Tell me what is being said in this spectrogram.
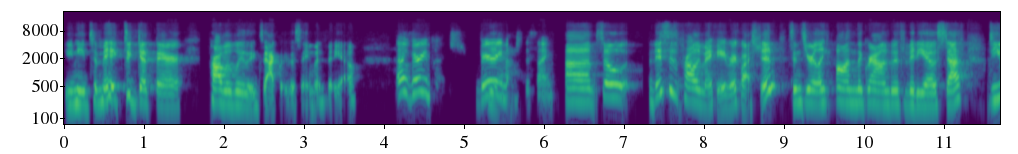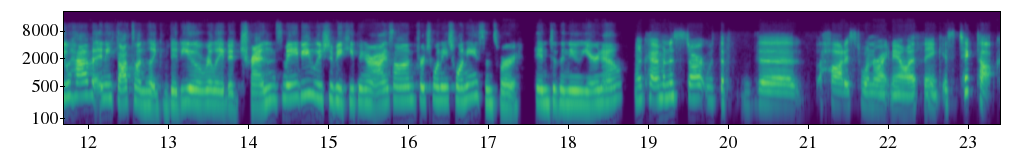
you need to make to get there. Probably exactly the same with video. Oh, very much. Very yeah. much the same. Um, so this is probably my favorite question since you're like on the ground with video stuff. Do you have any thoughts on like video related trends maybe we should be keeping our eyes on for 2020 since we're into the new year now? Okay, I'm going to start with the the hottest one right now, I think, is TikTok.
